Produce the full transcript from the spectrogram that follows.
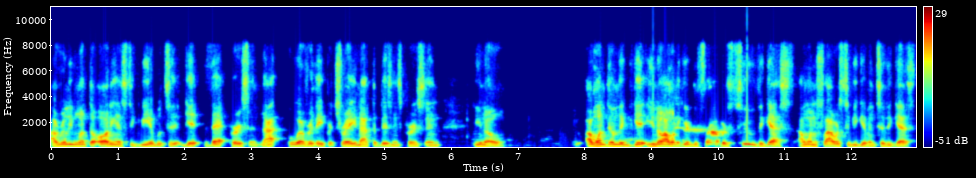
I really want the audience to be able to get that person, not whoever they portray, not the business person, you know, I want them to get, you know, I want to give the flowers to the guests. I want the flowers to be given to the guests.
